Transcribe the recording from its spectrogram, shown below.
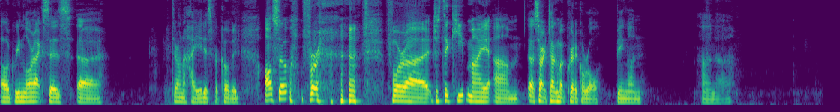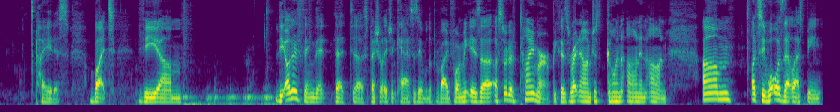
oh, Green Lorax says uh, they're on a hiatus for COVID. Also, for for uh, just to keep my um, uh, sorry, talking about Critical Role being on on uh, hiatus, but the um the other thing that that uh, Special Agent Cass is able to provide for me is a, a, sort of timer because right now I'm just going on and on. Um, let's see, what was that last bean?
